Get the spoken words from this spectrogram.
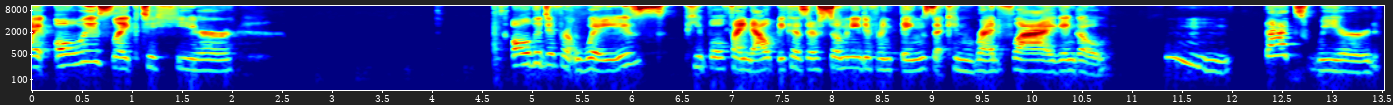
I always like to hear all the different ways people find out because there's so many different things that can red flag and go, hmm, that's weird.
